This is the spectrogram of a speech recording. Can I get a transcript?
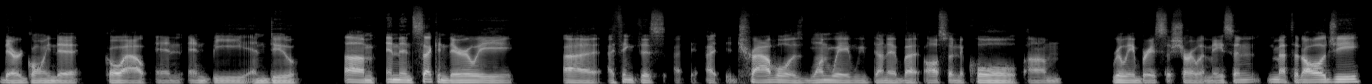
they're going to go out and and be and do. Um, and then secondarily, uh, I think this uh, uh, travel is one way we've done it, but also Nicole um, really embraced the Charlotte Mason methodology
